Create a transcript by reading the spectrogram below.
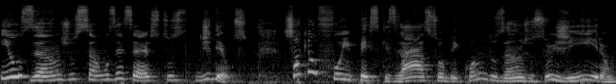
e os anjos são os exércitos de Deus. Só que eu fui pesquisar sobre quando os anjos surgiram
